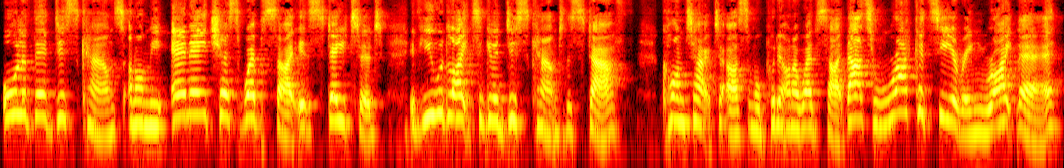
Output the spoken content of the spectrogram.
all of their discounts. And on the NHS website, it stated if you would like to give a discount to the staff, contact us and we'll put it on our website. That's racketeering right there.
